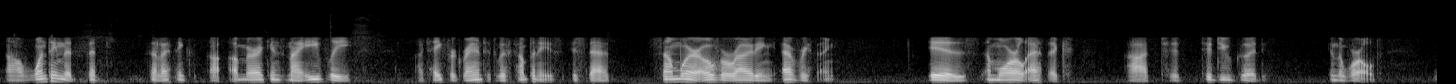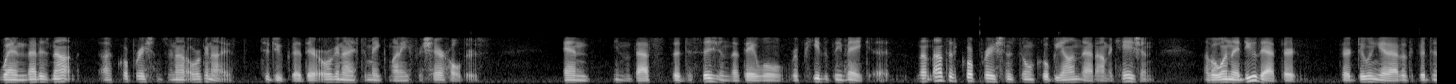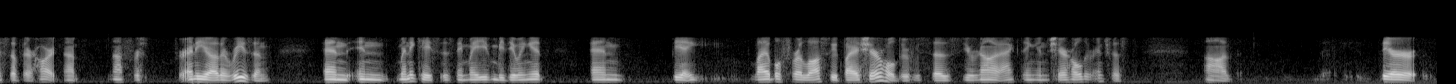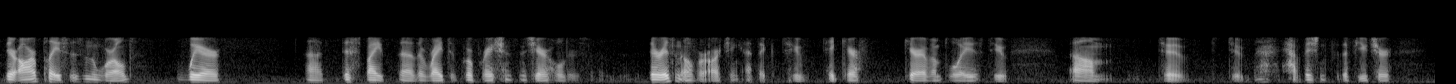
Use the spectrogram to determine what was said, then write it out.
uh, one thing that that that I think uh, Americans naively uh, take for granted with companies is that somewhere overriding everything is a moral ethic uh, to to do good in the world. When that is not, uh, corporations are not organized to do good. They're organized to make money for shareholders, and you know that's the decision that they will repeatedly make. Uh, not, not that corporations don't go beyond that on occasion, uh, but when they do that, they're they're doing it out of the goodness of their heart, not not for for any other reason. And in many cases, they may even be doing it and be liable for a lawsuit by a shareholder who says you're not acting in shareholder interest. Uh, there, there are places in the world where uh, despite the, the rights of corporations and shareholders, there is an overarching ethic to take care care of employees, to um, to to have vision for the future.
